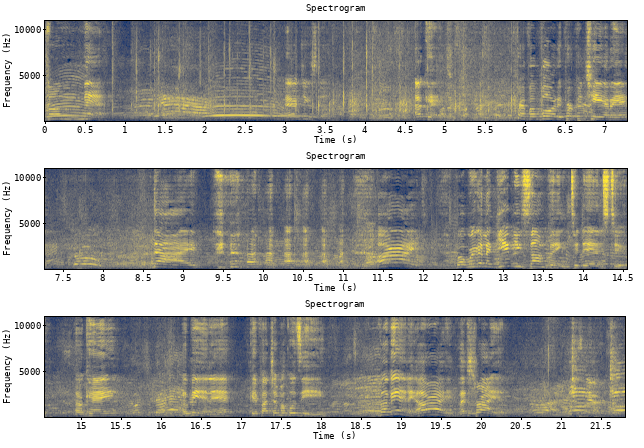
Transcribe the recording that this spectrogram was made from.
Come me. Giusto? Ok. Per favore, per piacere. Die. All right. But we're going to give you something to dance to. Ok? Va bene? Che facciamo così? Va bene. All right. Let's try it.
